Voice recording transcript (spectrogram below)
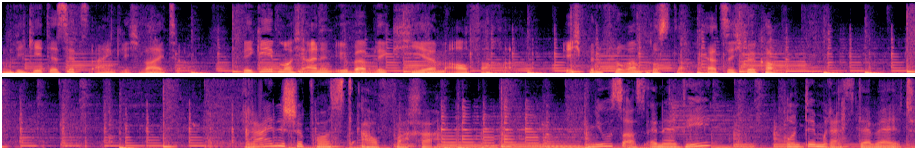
Und wie geht es jetzt eigentlich weiter? Wir geben euch einen Überblick hier im Aufwacher. Ich bin Florian Pustler. Herzlich willkommen. Rheinische Post Aufwacher. News aus NRW und dem Rest der Welt.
